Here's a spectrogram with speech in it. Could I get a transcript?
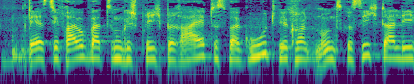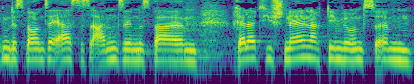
Der SC Freiburg war zum Gespräch bereit, das war gut, wir konnten unsere Sicht darlegen, das war unser erstes Ansehen. Das war ähm, relativ schnell, nachdem wir uns ähm,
